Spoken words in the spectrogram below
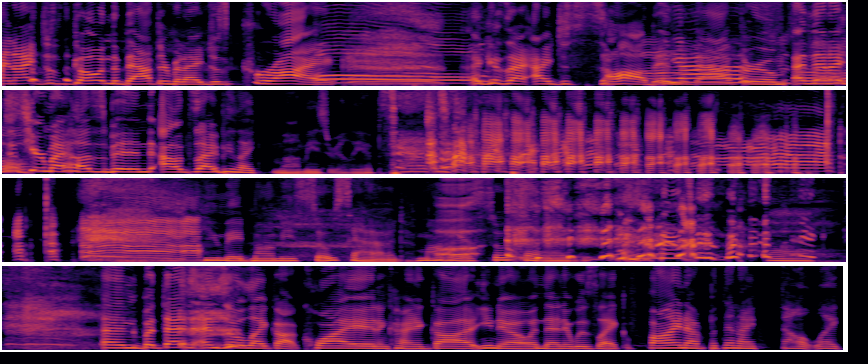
And I just go in the bathroom and I just cry. Oh. Because I, I just sob in the bathroom. And then I just oh. hear my husband outside be like, Mommy's really upset. you made mommy so sad. Mommy is so sad. Oh. And but then Enzo like got quiet and kind of got, you know, and then it was like fine. But then I felt like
